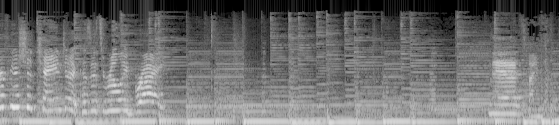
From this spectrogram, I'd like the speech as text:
Wonder if you should change it because it's really bright. Nah, it's fine.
